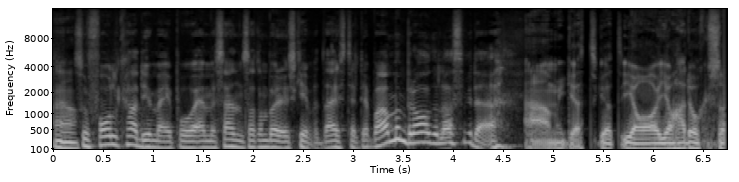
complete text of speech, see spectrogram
Ja. Så folk hade ju mig på MSN så att de började skriva där istället. Jag bara, ja men bra då löser vi det. Ja, men gött, gött. Ja, jag hade också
